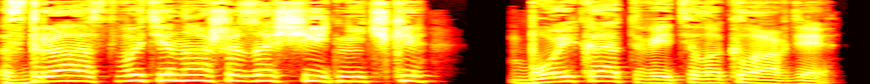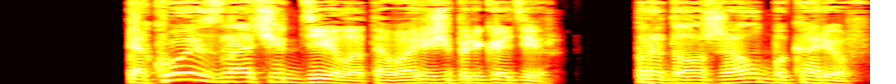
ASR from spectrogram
«Здравствуйте, наши защитнички!» Бойко ответила Клавдия. «Такое значит дело, товарищ бригадир», продолжал Бокарев.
